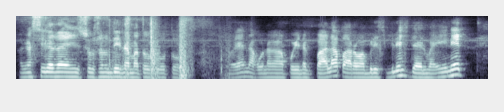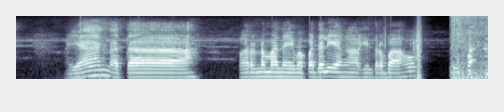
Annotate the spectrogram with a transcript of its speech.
Hanggang sila na yung susunod din na matututo. So, ayan, ako na nga po yung nagpala para mabilis-bilis dahil mainit. Ayan, at ah, para naman ay mapadali ang aking trabaho. Lupa.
